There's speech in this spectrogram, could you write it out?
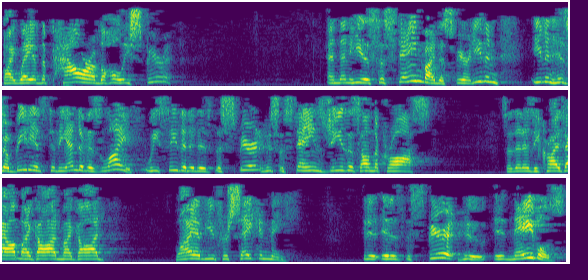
by way of the power of the Holy Spirit. And then he is sustained by the Spirit. Even, even his obedience to the end of his life, we see that it is the Spirit who sustains Jesus on the cross. So that as he cries out, My God, my God, why have you forsaken me? It is the Spirit who enables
